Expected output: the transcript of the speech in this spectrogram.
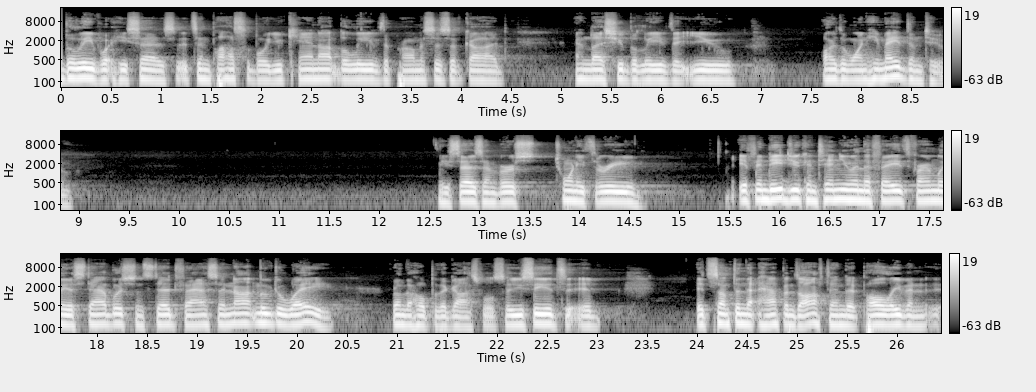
believe what He says. It's impossible. You cannot believe the promises of God unless you believe that you are the one He made them to. He says in verse 23 if indeed you continue in the faith, firmly established and steadfast, and not moved away from the hope of the gospel. So you see, it's it, it's something that happens often that Paul even,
